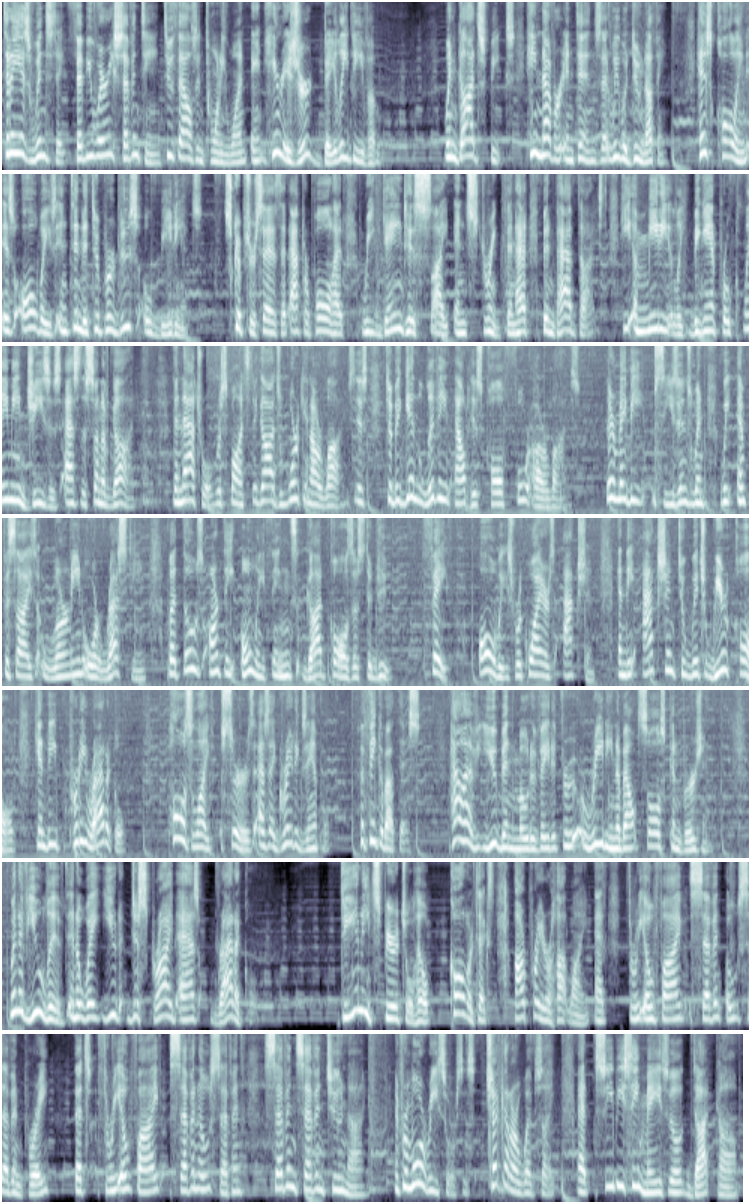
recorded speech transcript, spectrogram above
Today is Wednesday, February 17, 2021, and here is your Daily Devo. When God speaks, He never intends that we would do nothing. His calling is always intended to produce obedience. Scripture says that after Paul had regained his sight and strength and had been baptized, he immediately began proclaiming Jesus as the Son of God. The natural response to God's work in our lives is to begin living out His call for our lives. There may be seasons when we emphasize learning or resting, but those aren't the only things God calls us to do. Faith always requires action, and the action to which we're called can be pretty radical. Paul's life serves as a great example. Think about this. How have you been motivated through reading about Saul's conversion? When have you lived in a way you'd describe as radical? Do you need spiritual help? Call or text our prayer hotline at 305 707 PRAY. That's 305 707 7729. And for more resources, check out our website at cbcmaysville.com.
